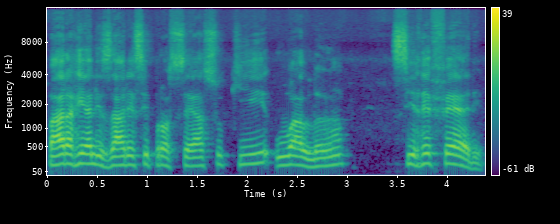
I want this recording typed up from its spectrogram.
para realizar esse processo que o Alain se refere.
